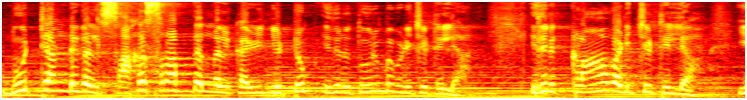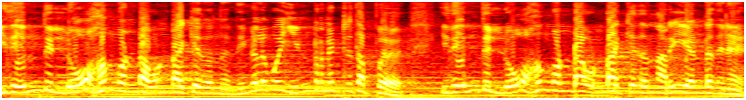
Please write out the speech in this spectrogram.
നൂറ്റാണ്ടുകൾ സഹസ്രാബ്ദങ്ങൾ കഴിഞ്ഞിട്ടും ഇതിന് തുരുമ്പ് പിടിച്ചിട്ടില്ല. ഇതിന് ക്ലാവ് അടിച്ചിട്ടില്ല ഇത് എന്ത് ലോഹം കൊണ്ടാണ് ഉണ്ടാക്കിയതെന്ന്? നിങ്ങൾ പോയി ഇന്റർനെറ്റ് തപ്പ്. ഇത് എന്ത് ലോഹം കൊണ്ടാണ് ഉണ്ടാക്കിയതെന്ന് അറിയേണ്ടതിന്?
